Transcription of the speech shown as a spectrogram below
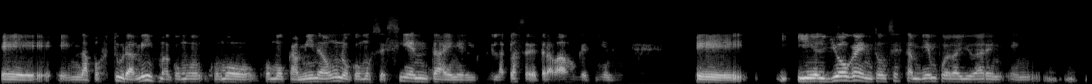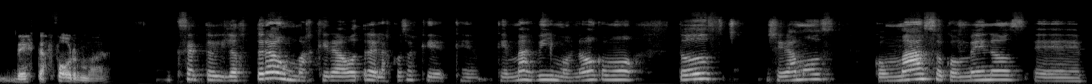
eh, en la postura misma, cómo, cómo, cómo, camina uno, cómo se sienta en, la clase de trabajo que tiene. Eh, y, el yoga entonces también puede ayudar en, de esta forma. Exacto, y los traumas, que era otra de las cosas que, que, más vimos, ¿no? Como todos llegamos con más o con menos eh,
